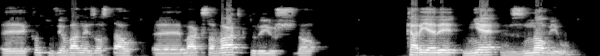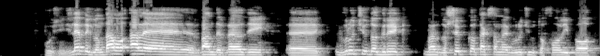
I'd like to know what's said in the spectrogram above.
e, kontuzjowany został Mark Savard, który już, no, kariery nie wznowił później. Źle wyglądało, ale Van de Velde wrócił do gry bardzo szybko, tak samo jak wrócił to Foli po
